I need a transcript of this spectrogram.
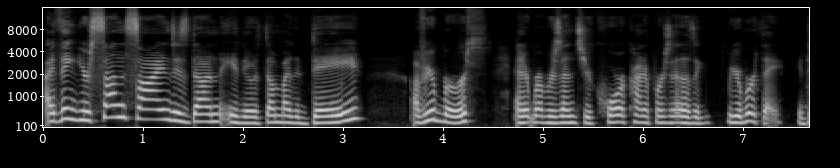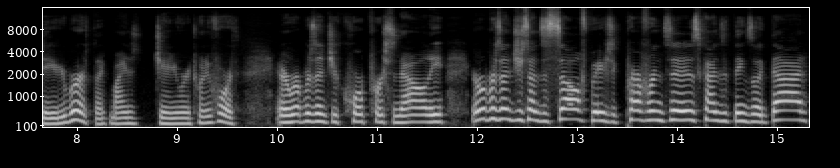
I think your sun signs is done, you know, it's done by the day of your birth and it represents your core kind of person. It's like your birthday, your day of your birth. Like mine is January 24th. And it represents your core personality. It represents your sense of self, basic preferences, kinds of things like that.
